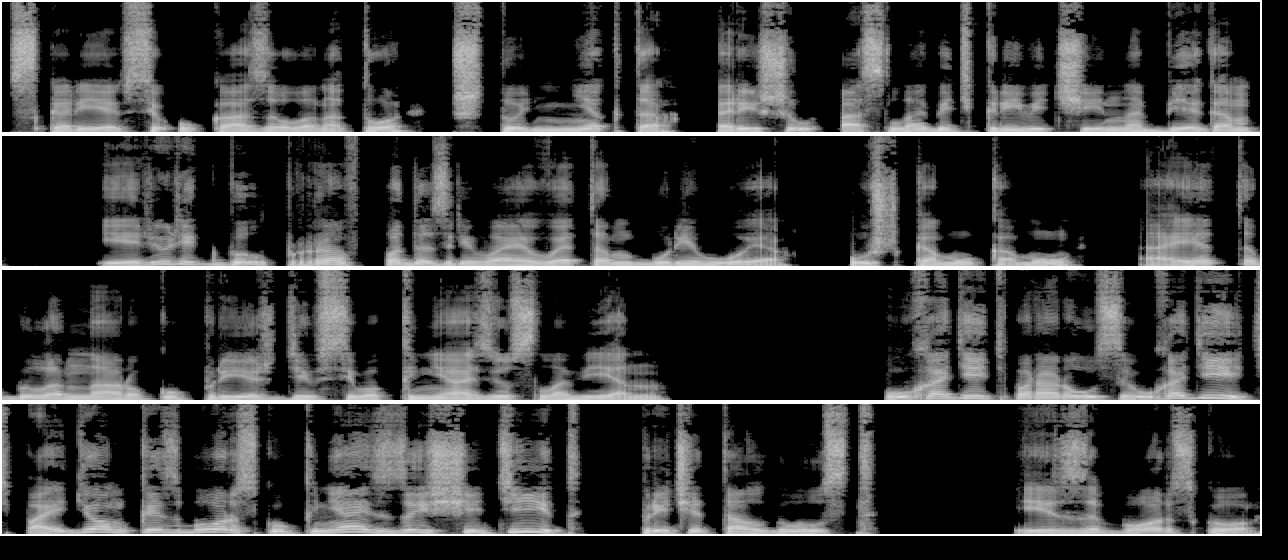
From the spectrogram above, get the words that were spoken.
Скорее все указывало на то, что некто решил ослабить кривичей набегом. И Рюрик был прав, подозревая в этом буревое. Уж кому-кому, а это было на руку прежде всего князю Славен. «Уходить, парарусы, уходить! Пойдем к Изборску, князь защитит!» – причитал Глуст. «Изборску?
